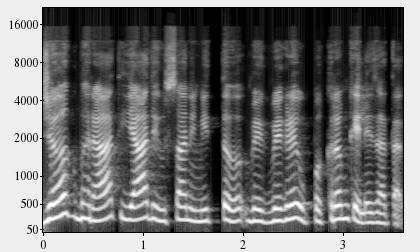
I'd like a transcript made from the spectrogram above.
जगभरात या दिवसानिमित्त वेगवेगळे उपक्रम केले जातात.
